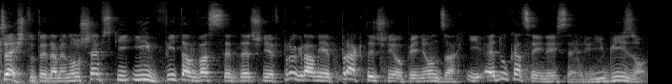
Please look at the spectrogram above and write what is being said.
Cześć, tutaj Damian Olszewski i witam Was serdecznie w programie Praktycznie o pieniądzach i edukacyjnej serii Bizon.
